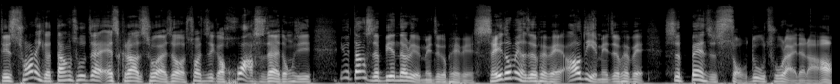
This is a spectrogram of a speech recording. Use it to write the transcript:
，Distronic 当初在 S Class 出来之后，算是一个划时代的东西，因为当时的 BMW 也没这个配备，谁都没有这个配备，奥迪也没这个配备，是 Benz 首度出来的了啊。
